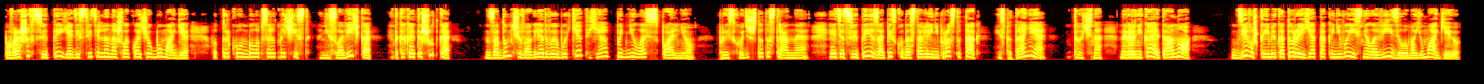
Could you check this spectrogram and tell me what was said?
Поворошив цветы, я действительно нашла клочок бумаги, вот только он был абсолютно чист. Не словечко? Это какая-то шутка? Задумчиво оглядывая букет, я поднялась в спальню — Происходит что-то странное. Эти цветы и записку доставили не просто так. Испытание? Точно. Наверняка это оно. Девушка, имя которой я так и не выяснила, видела мою магию.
